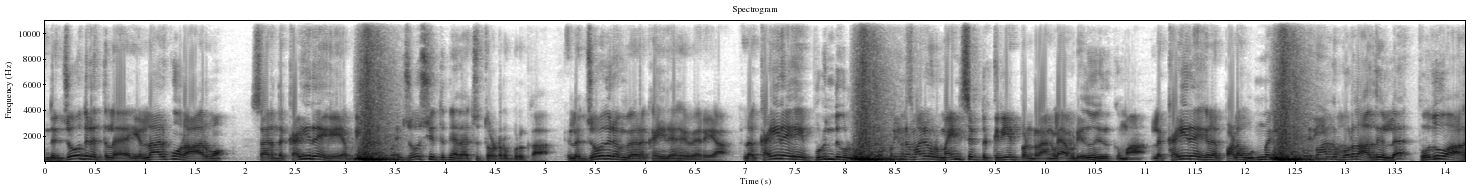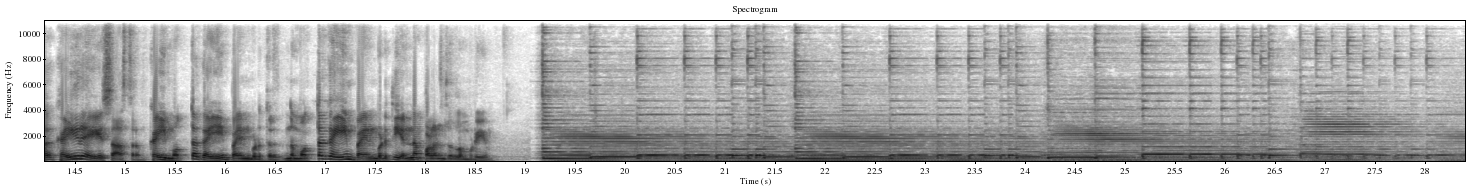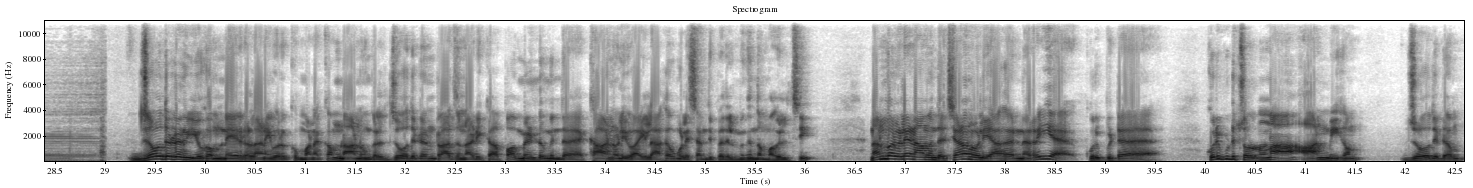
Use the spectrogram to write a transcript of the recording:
இந்த ஜோதிடத்துல எல்லாருக்கும் ஒரு ஆர்வம். சார் இந்த கைரேகை அப்படின்னு ஜோசியத்துக்கும் ஏதாச்சும் தொடர்பு இருக்கா? இல்ல ஜோதிடம் வேற கைரேகை வேறயா? இல்ல கைரேகை புரிந்து கொள்வது அப்படின்ற மாதிரி ஒரு மைண்ட் செட் கிரியேட் பண்றாங்களே அப்படி எதுவும் இருக்குமா? இல்ல கைரேகையில பல உண்மைகள் பார்க்க போறது அது இல்ல. பொதுவாக கைரேகை சாஸ்திரம் கை மொத்த கையையும் பயன்படுத்துறது. இந்த மொத்த கையையும் பயன்படுத்தி என்ன பலன் சொல்ல முடியும்? ஜோதிடர் யுகம் நேயர்கள் அனைவருக்கும் வணக்கம். நான் உங்கள் ஜோதிடன் ராஜன் அடிக்காப்பா மீண்டும் இந்த காணொலி வாயிலாக உங்களை சந்திப்பதில் மிகுந்த மகிழ்ச்சி. நண்பர்களே நாம் இந்த சேனல் வழியாக நிறைய குறிப்பிட்ட குறிப்பிட்டு சொல்லணும்னா ஆன்மீகம் ஜோதிடம்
